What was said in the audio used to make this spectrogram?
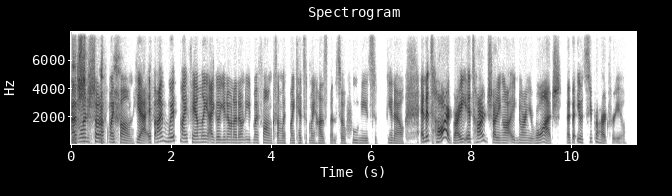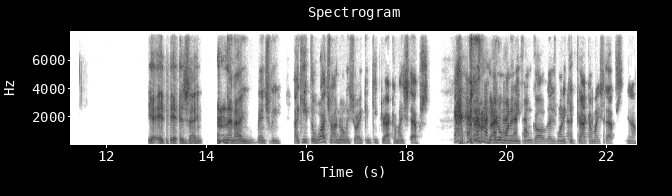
I've learned to shut off my phone. Yeah, if I'm with my family, I go, you know, and I don't need my phone because I'm with my kids and my husband. So who needs to, you know? And it's hard, right? It's hard shutting off, ignoring your watch. I bet you it's super hard for you. Yeah, it is. I, and I eventually I keep the watch on only so I can keep track of my steps. I don't want any phone calls. I just want to keep track of my steps, you know,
